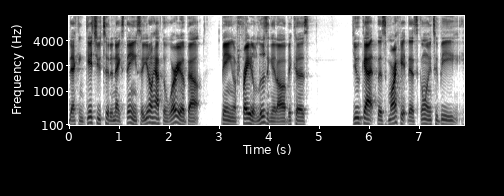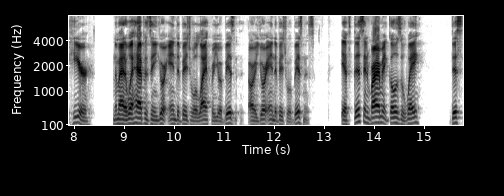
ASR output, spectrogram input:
that can get you to the next thing. So you don't have to worry about being afraid of losing it all because you got this market that's going to be here no matter what happens in your individual life or your business or your individual business. If this environment goes away, this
